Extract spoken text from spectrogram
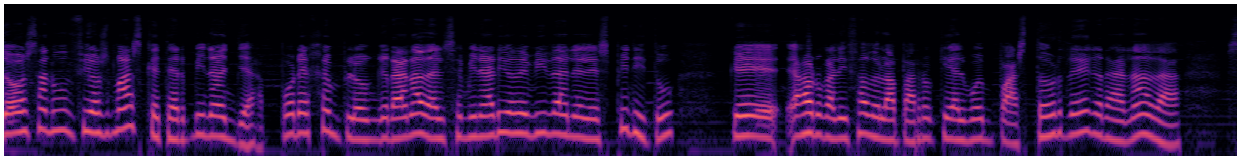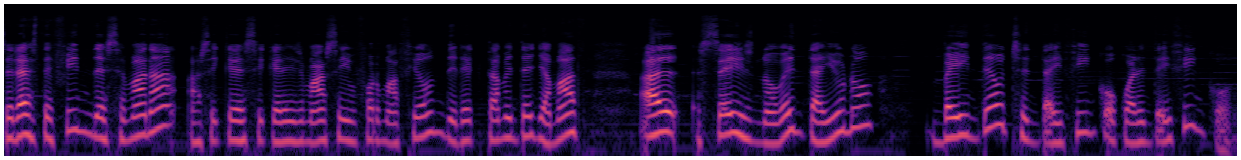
Dos anuncios más que terminan ya. Por ejemplo, en Granada, el Seminario de Vida en el Espíritu, que ha organizado la parroquia El Buen Pastor de Granada. Será este fin de semana, así que si queréis más información, directamente llamad al 691 20 85 45.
